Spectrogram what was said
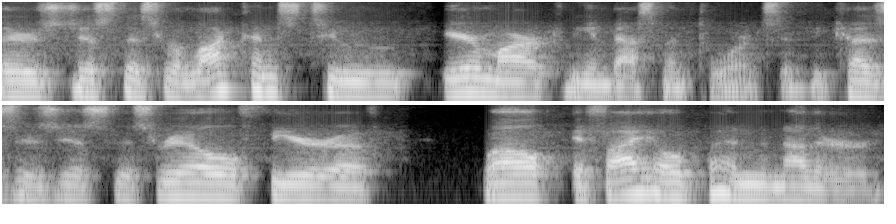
there's just this reluctance to earmark the investment towards it because there's just this real fear of, well, if I open another,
